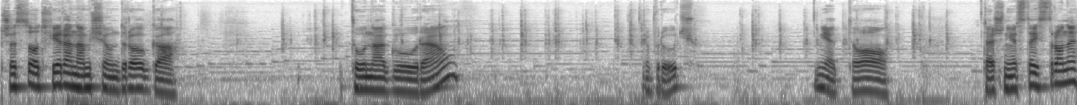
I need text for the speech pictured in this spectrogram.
Przez co otwiera nam się droga tu na górę. Wróć. Nie to. Też nie z tej strony.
